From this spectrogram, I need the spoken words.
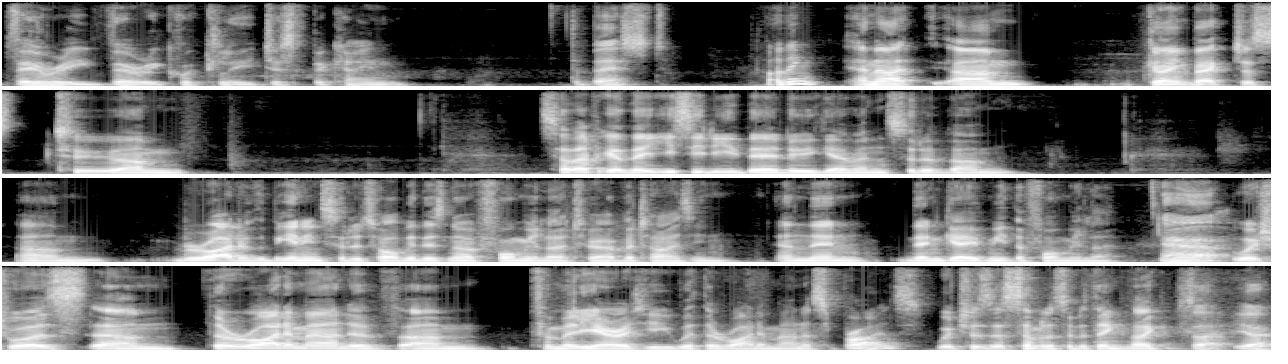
very very quickly just became the best. I think, and I um, going back just to um, South Africa, the ECD there, Louis Gavin, sort of um, um, right at the beginning, sort of told me there's no formula to advertising, and then then gave me the formula, Yeah. which was um, the right amount of um, familiarity with the right amount of surprise, which is a similar sort of thing. Like So, yeah.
